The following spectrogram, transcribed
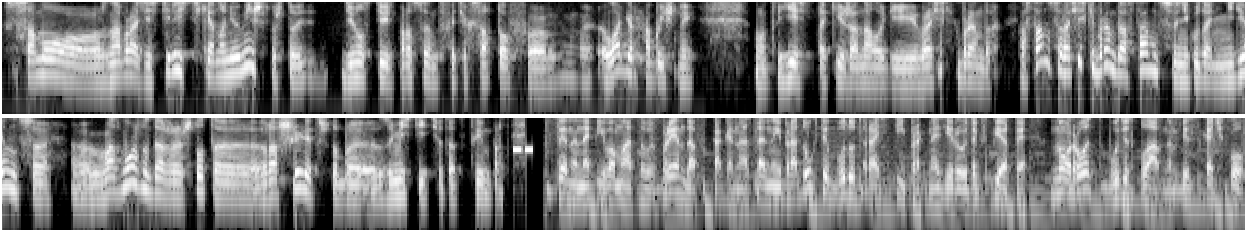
Само разнообразие стилистики, оно не уменьшится, потому что 99% этих сортов лагер обычный. Вот, есть такие же аналоги в российских брендах. Останутся, российские бренды останутся, никуда не денутся. Возможно, даже что-то расширит, чтобы заместить вот этот импорт. Цены на пиво массовых брендов, как и на остальные продукты, будут расти, прогнозируют эксперты. Но рост будет плавным, без скачков.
